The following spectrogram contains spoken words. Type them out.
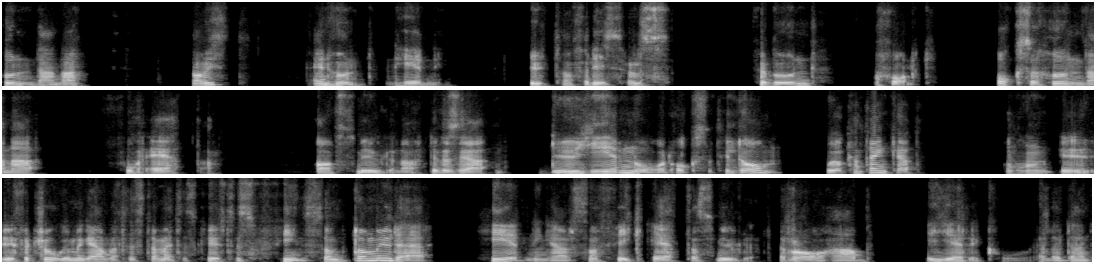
hundarna. Ja, visst, en hund, en hedning utanför Israels förbund och folk. Också hundarna får äta av smulorna. Det vill säga, du ger nåd också till dem. Och jag kan tänka att om hon är förtrogen med Gamla Testamentets skrifter så finns de ju där. Hedningar som fick äta smulor. Rahab i Jeriko eller den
